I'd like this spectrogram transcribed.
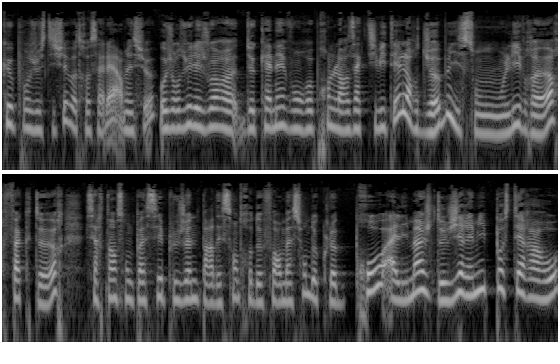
que pour justifier votre salaire, messieurs. Aujourd'hui, les joueurs de Canet vont reprendre leurs activités, leurs jobs. Ils sont livreurs, facteurs. Certains sont passés plus jeunes par des centres de formation de clubs pro, à l'image de Jérémy Posteraro,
